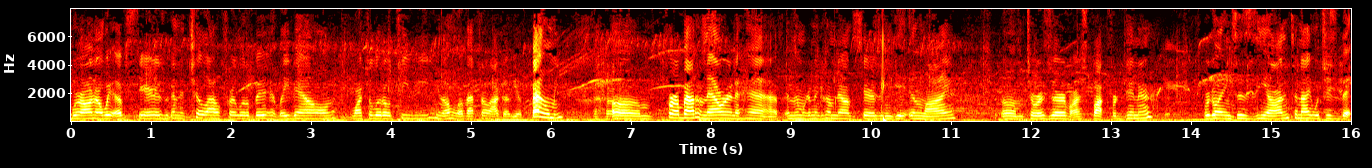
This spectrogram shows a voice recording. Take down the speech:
We're on our way upstairs. We're gonna chill out for a little bit, lay down, watch a little TV. You know, that's all I got. You found me. Um, for about an hour and a half, and then we're gonna come downstairs and get in line um, to reserve our spot for dinner. We're going to Zion tonight, which is the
